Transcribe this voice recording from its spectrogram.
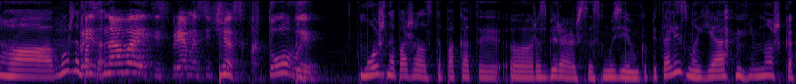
А, можно, пока- Признавайтесь прямо сейчас, кто вы? Можно, пожалуйста, пока ты э, разбираешься с музеем капитализма, я немножко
